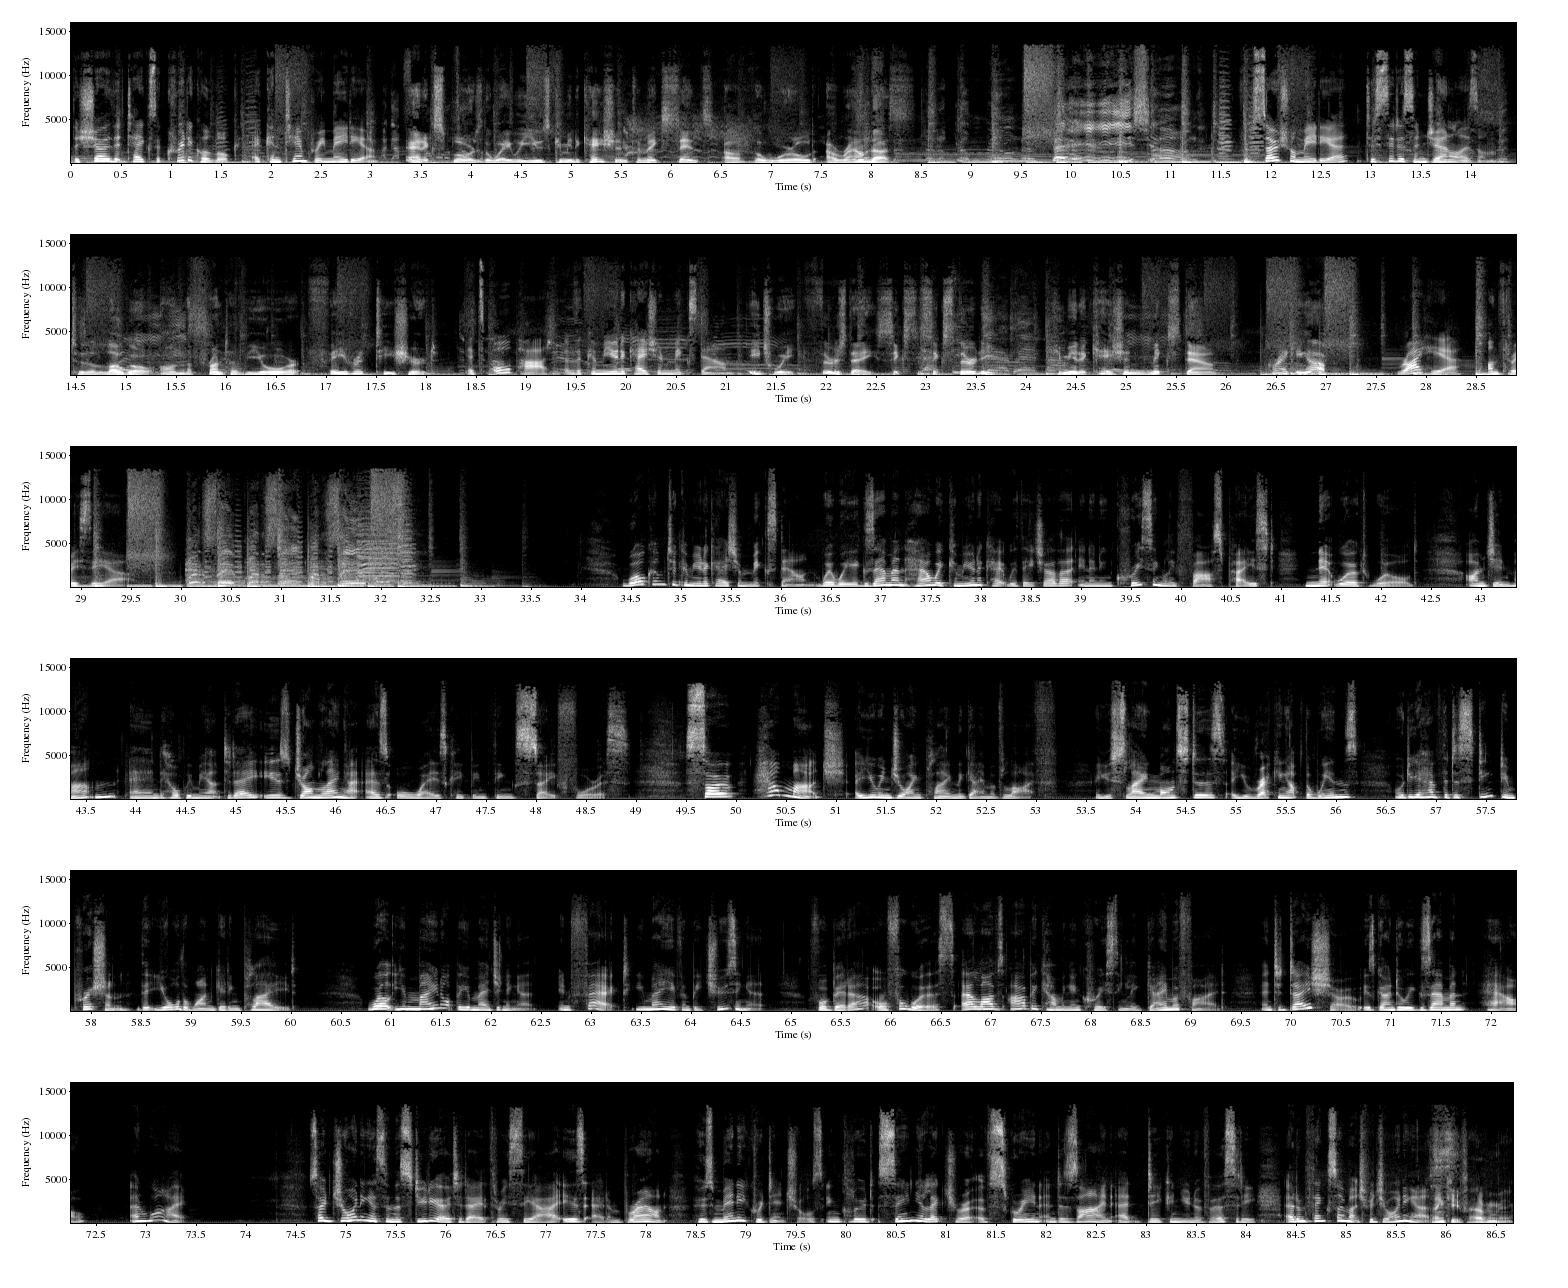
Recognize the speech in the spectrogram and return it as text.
the show that takes a critical look at contemporary media and explores the way we use communication to make sense of the world around us. From social media to citizen journalism to the logo on the front of your favorite t shirt. It's all part of the communication mixdown. Each week, Thursday, 6 to 6:30. Communication mixdown. Cranking up. Right here on 3CR. Welcome to Communication Mixdown, where we examine how we communicate with each other in an increasingly fast paced, networked world. I'm Jen Martin, and helping me out today is John Langer, as always, keeping things safe for us. So, how much are you enjoying playing the game of life? Are you slaying monsters? Are you racking up the wins? Or do you have the distinct impression that you're the one getting played? Well, you may not be imagining it. In fact, you may even be choosing it. For better or for worse, our lives are becoming increasingly gamified, and today's show is going to examine how and why. So, joining us in the studio today at 3CR is Adam Brown, whose many credentials include Senior Lecturer of Screen and Design at Deakin University. Adam, thanks so much for joining us. Thank you for having me.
